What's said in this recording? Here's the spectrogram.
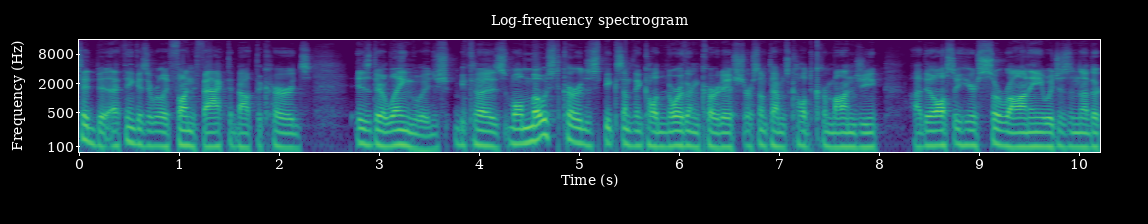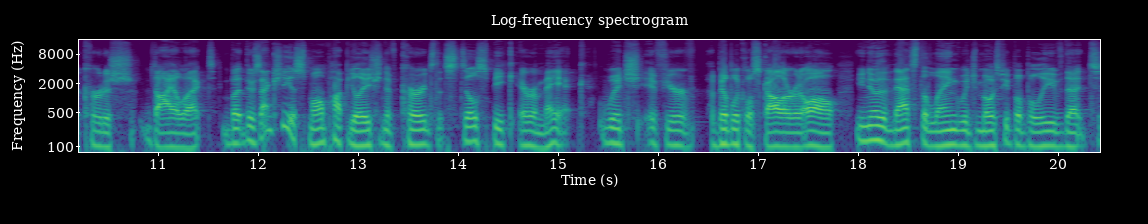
tidbit I think is a really fun fact about the Kurds is their language because while most Kurds speak something called Northern Kurdish or sometimes called Kurmanji, uh, they'll also hear Sorani, which is another Kurdish dialect. But there's actually a small population of Kurds that still speak Aramaic, which, if you're a biblical scholar at all, you know that that's the language most people believe that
